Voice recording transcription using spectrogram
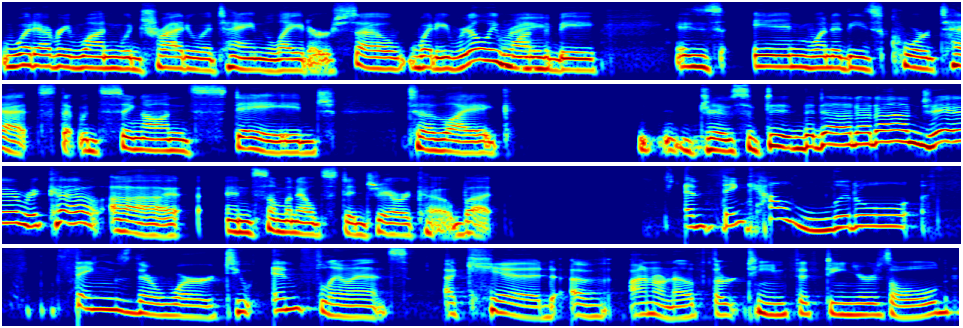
what everyone would try to attain later. So, what he really right. wanted to be is in one of these quartets that would sing on stage to like Joseph did the da da da Jericho, uh, and someone else did Jericho, but. And think how little th- things there were to influence a kid of, I don't know, 13, 15 years old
